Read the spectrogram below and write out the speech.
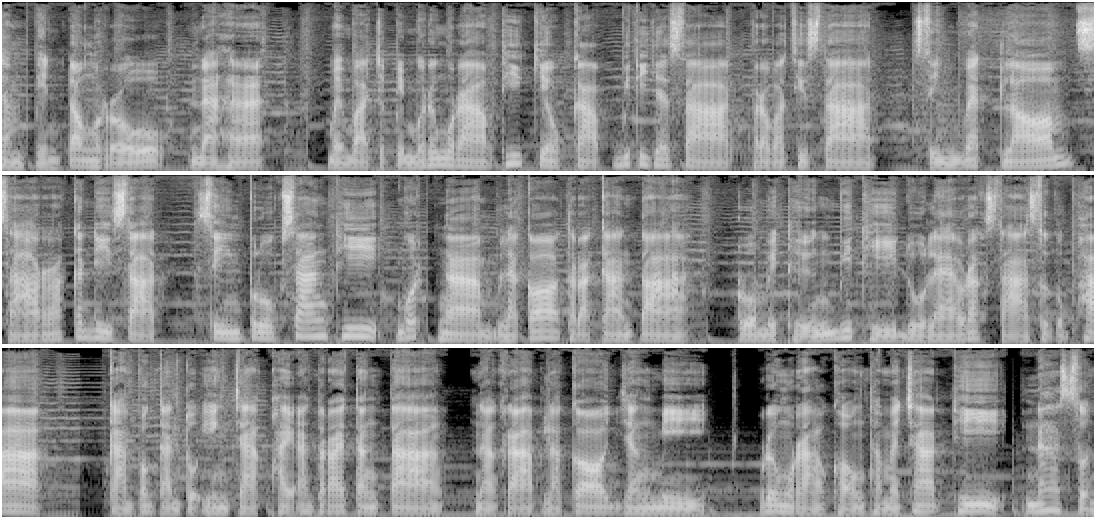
จำเป็นต้องรู้นะฮะ ไม่ว่าจะเป็นเรื่องราวที่เกี่ยวกับวิทยาศาสตร์ ประวัติศาสตร์ สิ่งแวดล้อม สารคดีสัตว์ สิ่งปลูกสร้างที่งดงาม และก็ตราการตา รวมไปถึงวิธีดูแลรักษาสุขภาพ การป้องกันตัวเองจากภัยอันตรายต่างๆ นะครับ แล้วก็ยังมีเรื่องราวของธรรมชาติที่น่าสน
